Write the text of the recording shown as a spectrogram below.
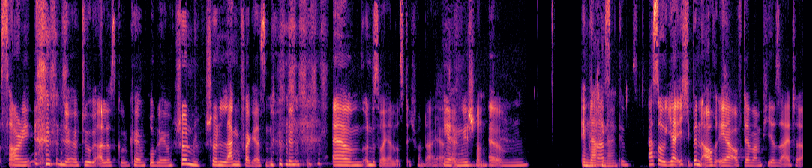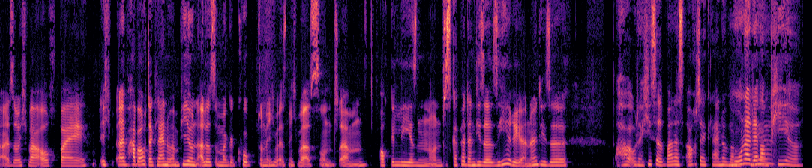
Sorry. Ja, du, alles gut, kein Problem. Schon, schon lang vergessen. ähm, und es war ja lustig, von daher. Ja, irgendwie schon. Ähm, Im Nachhinein. Ach so, ja, ich bin auch eher auf der Vampir-Seite. Also ich war auch bei, ich äh, habe auch der kleine Vampir und alles immer geguckt und ich weiß nicht was und ähm, auch gelesen. Und es gab ja dann diese Serie, ne, diese, oh, oder hieß das, war das auch der kleine Vampir? Mona der Vampir.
